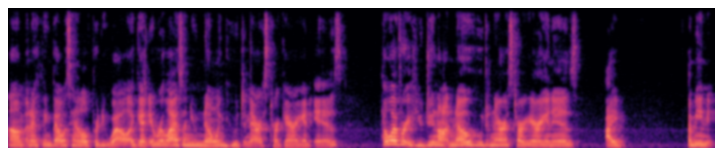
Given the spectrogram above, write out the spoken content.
um, and I think that was handled pretty well. Again, it relies on you knowing who Daenerys Targaryen is. However, if you do not know who Daenerys Targaryen is, I, I mean,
